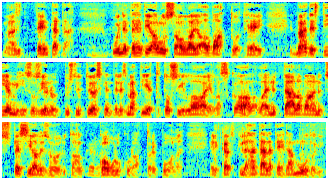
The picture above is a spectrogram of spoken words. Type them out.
mä sitten teen tätä. Mm kuin että heti alussa ollaan jo avattu, että hei, että mä en edes tiedä, mihin sosionomit pystyy työskentelemään. Mä tiedän, että tosi laajalla skaalalla. Ja nyt täällä vaan nyt spesialisoidutaan Kyllä. koulukuraattoripuolelle. Eli kyllähän täällä tehdään muutakin.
